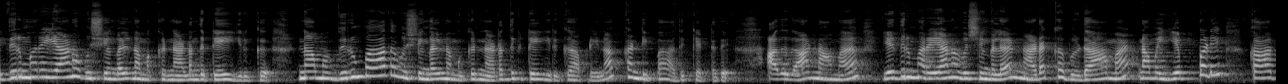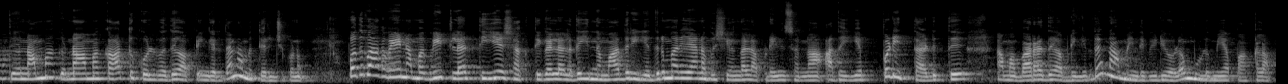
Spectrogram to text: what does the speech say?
எதிர்மறையான விஷயங்கள் நமக்கு நடந்துகிட்டே இருக்குது நாம் விரும்பாத விஷயங்கள் நமக்கு நடந்துக்கிட்டே இருக்குது அப்படின்னா கண்டிப்பாக அது கெட்டது. அதுதான் நாம் எதிர்மறையான விஷயங்களை நடக்க விடாமல் நம்ம எப்படி காத்து நம்ம நாம் காத்துக்கொள்வது அப்படிங்கிறத நம்ம தெரிஞ்சுக்கணும். பொதுவாகவே நம்ம வீட்டில் தீய சக்திகள் அல்லது இந்த மாதிரி எதிர்மறையான விஷயங்கள் அப்படின்னு சொன்னால் அதை எப்படி தடுத்து நம்ம வர்றது அப்படிங்கிறத நாம் இந்த வீடியோவில் முழுமையாக பார்க்கலாம்.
